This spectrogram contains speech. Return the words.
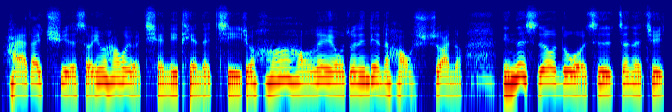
还要再去的时候，因为他会有前一天的记忆，就啊好累哦，我昨天练得好酸哦。你那时候如果是真的去。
